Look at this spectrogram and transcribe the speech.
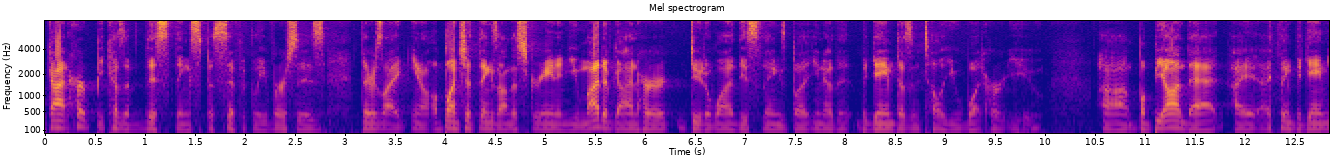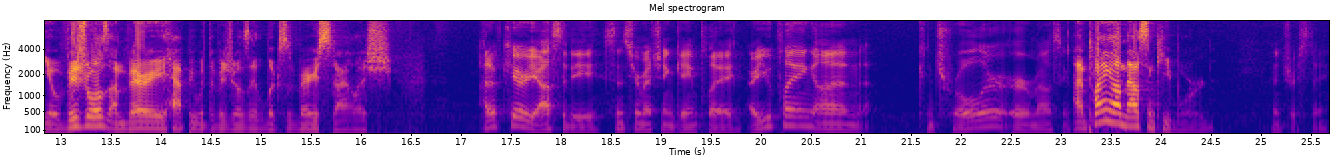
got hurt because of this thing specifically versus there's like, you know, a bunch of things on the screen and you might have gotten hurt due to one of these things, but, you know, the, the game doesn't tell you what hurt you. Um, but beyond that, I, I think the game, you know, visuals, I'm very happy with the visuals. It looks very stylish. Out of curiosity, since you're mentioning gameplay, are you playing on controller or mouse and keyboard? I'm playing on mouse and keyboard. Interesting.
